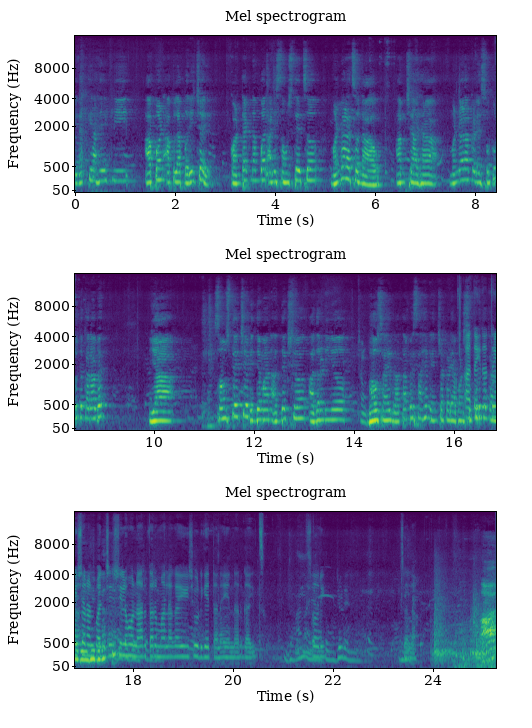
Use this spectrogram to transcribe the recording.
विनंती आहे की आपण आपला परिचय कॉन्टॅक्ट नंबर आणि संस्थेचं मंडळाचं नाव आमच्या ह्या मंडळाकडे सुपूर्द करावेत. या संस्थेचे विद्यमान अध्यक्ष आदरणीय भाऊसाहेब रातांबे साहेब यांच्याकडे आपण आता सुपूर्द इथं करावी त्रिशरण विनंती. पंचशील होणार तर मला काही शूट घेता नाही येणार गाईच सॉरी चला. आज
